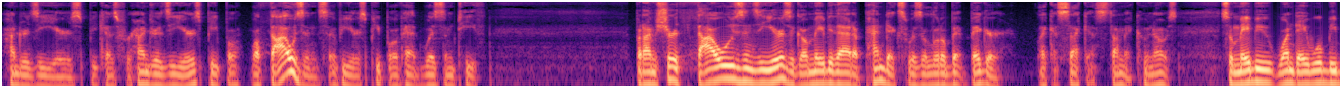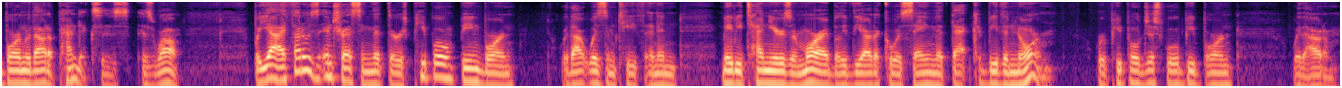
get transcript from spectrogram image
hundreds of years because for hundreds of years, people, well, thousands of years, people have had wisdom teeth. But I'm sure thousands of years ago, maybe that appendix was a little bit bigger like a second stomach. Who knows? So maybe one day we'll be born without appendixes as well. But yeah, I thought it was interesting that there's people being born without wisdom teeth, and in maybe 10 years or more, I believe the article was saying that that could be the norm, where people just will be born without them.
